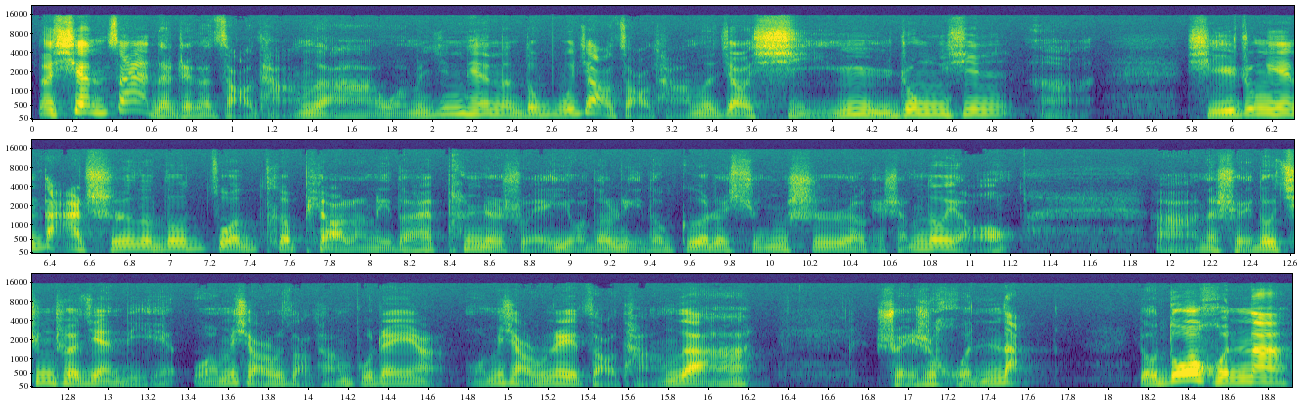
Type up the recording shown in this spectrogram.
那现在的这个澡堂子啊，我们今天呢都不叫澡堂子，叫洗浴中心啊。洗浴中心大池子都做的特漂亮，里头还喷着水，有的里头搁着雄狮啊，给什么都有啊。那水都清澈见底。我们小时候澡堂不这样，我们小时候那澡堂子啊，水是浑的，有多浑呢？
